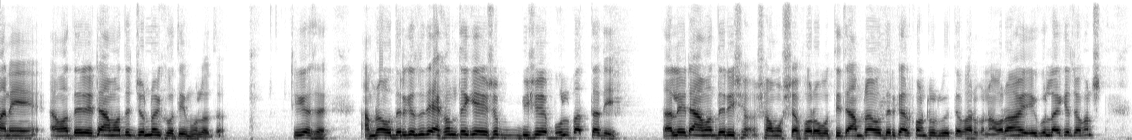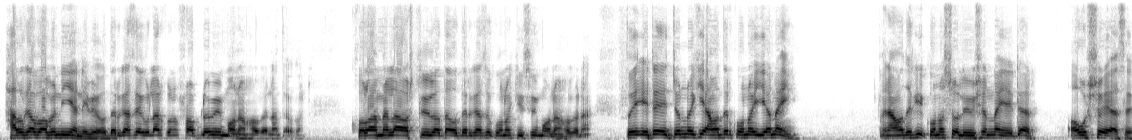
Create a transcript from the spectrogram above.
মানে আমাদের, এটা আমাদের জন্যই ক্ষতি মূলত। ঠিক আছে? আমরা ওদেরকে যদি এখন থেকে এসব বিষয়ে ভুল বার্তা দিই, তাহলে এটা আমাদেরই সমস্যা। পরবর্তীতে আমরা ওদেরকে আর কন্ট্রোল করতে পারব না। ওরা এগুলাকে যখন হালকাভাবে নিয়ে নেবে, ওদের কাছে এগুলার কোনো প্রবলেমই মনে হবে না তখন। খোলামেলা অশ্লীলতা ওদের কাছে কোনো কিছুই মনে হবে না। তো এটা এর জন্য কি আমাদের কোনো ইয়ে নাই? মানে আমাদের কি কোনো সলিউশন নাই এটার? অবশ্যই আছে।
